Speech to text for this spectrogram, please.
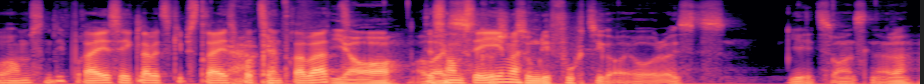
wo haben sie denn die Preise? Ich glaube, jetzt gibt es 30% Rabatt. Ja, aber Das haben sie eh immer. um die 50 Euro oder ist es jedes einzelne, oder?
